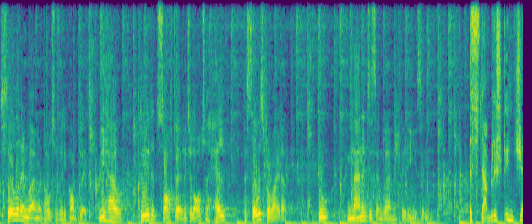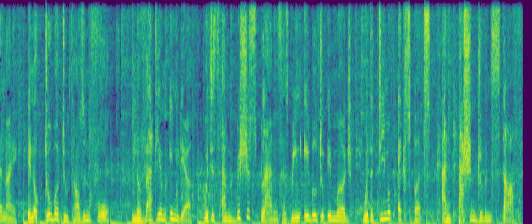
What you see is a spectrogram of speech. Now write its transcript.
server environment also very complex. We have created software which will also help the service provider to manage this environment very easily. Established in Chennai in October 2004, Novatium India, with its ambitious plans, has been able to emerge with a team of experts and passion-driven staff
